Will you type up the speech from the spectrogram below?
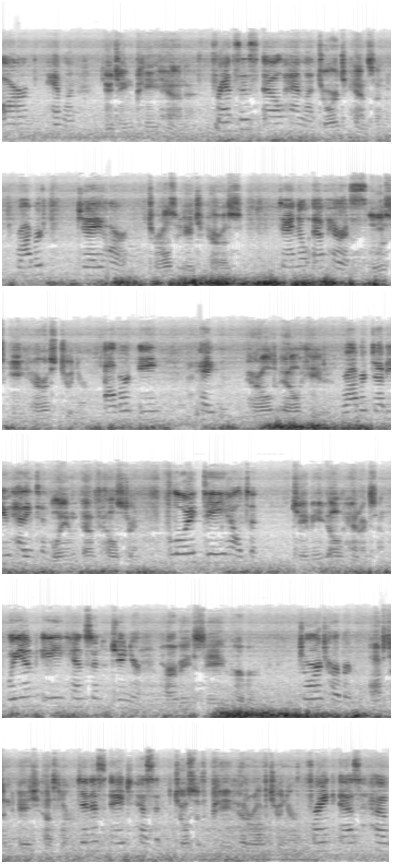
R. Hamlin. Eugene P. Han. Francis L. Hanlon. George Hanson. Robert J. Hart. Charles H. Harris. Daniel F. Harris. Louis E. Harris Jr. Albert E. Hayden. Harold L. Heed. Robert W. Headington. William F. Hellstern. Floyd D. Helton. Jamie L. Henriksen. William E. Henson Jr. Harvey C. Herber. George Herbert. Austin H. Hessler. Dennis H. Hesed. Joseph P. Hitteroff Jr. Frank S. Hogue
